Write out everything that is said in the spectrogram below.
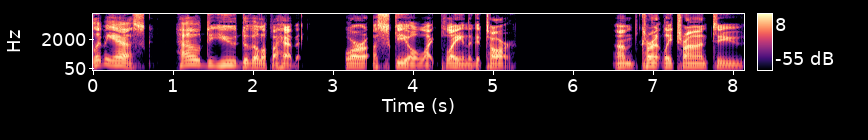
let me ask, how do you develop a habit or a skill like playing the guitar? I'm currently trying to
